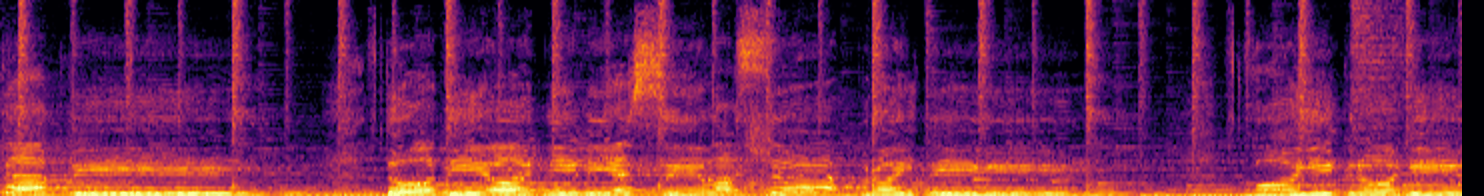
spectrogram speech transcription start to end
такий, тобі однім є сила ще пройти. В твоїй крові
